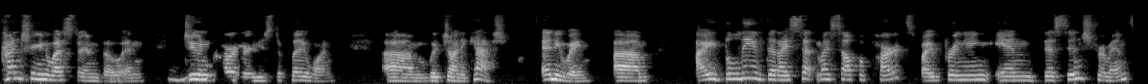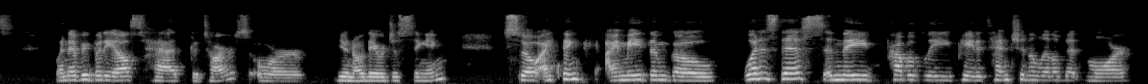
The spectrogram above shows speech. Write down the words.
country and western though, and mm-hmm. June Carter used to play one um, with Johnny Cash. Anyway, um, I believe that I set myself apart by bringing in this instrument when everybody else had guitars or you know they were just singing so I think I made them go, what is this? And they probably paid attention a little bit more.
